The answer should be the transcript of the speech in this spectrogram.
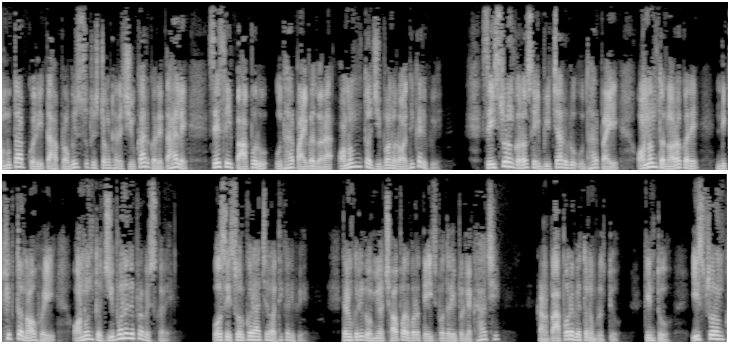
ଅନୁତାପ କରି ତାହା ପ୍ରଭୁ ଶ୍ରୀଖ୍ରୀଷ୍ଟଙ୍କଠାରେ ସ୍ୱୀକାର କରେ ତାହେଲେ ସେ ସେହି ପାପରୁ ଉଦ୍ଧାର ପାଇବା ଦ୍ୱାରା ଅନନ୍ତ ଜୀବନର ଅଧିକାରୀ ହୁଏ। ସେ ଈଶ୍ୱରଙ୍କର ସେହି ବିଚାରରୁ ଉଦ୍ଧାର ପାଇ ଅନନ୍ତ ନରକରେ ନିକ୍ଷିପ୍ତ ନ ହୋଇ ଅନନ୍ତ ଜୀବନରେ ପ୍ରବେଶ କରେ ଓ ସେହି ସ୍ୱର୍ଗ ରାଜ୍ୟର ଅଧିକାରୀ ହୁଏ। ତେଣୁକରି ରୋମିଓ ଛଅ ପର୍ବର ତେଇଶ ପଦରେ ଏହିପରି ଲେଖା ଅଛି କାରଣ ପାପର ବେତନ ମୃତ୍ୟୁ। କିନ୍ତୁ ଈଶ୍ୱରଙ୍କ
